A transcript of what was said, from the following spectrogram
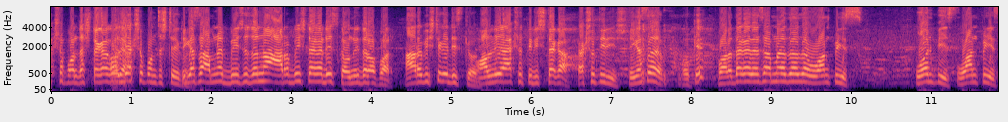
একশো পঞ্চাশ টাকা করে। অনলি 150 টাকা ঠিক আছে আপনার জন্য আরও বিশ টাকা ডিসকাউন্ট অফার আরও 20 টাকা ডিসকাউন্ট অনলি একশো তিরিশ টাকা। 130 ঠিক আছে? ওকে পরে দেখা যাচ্ছে আপনার one piece one piece one piece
